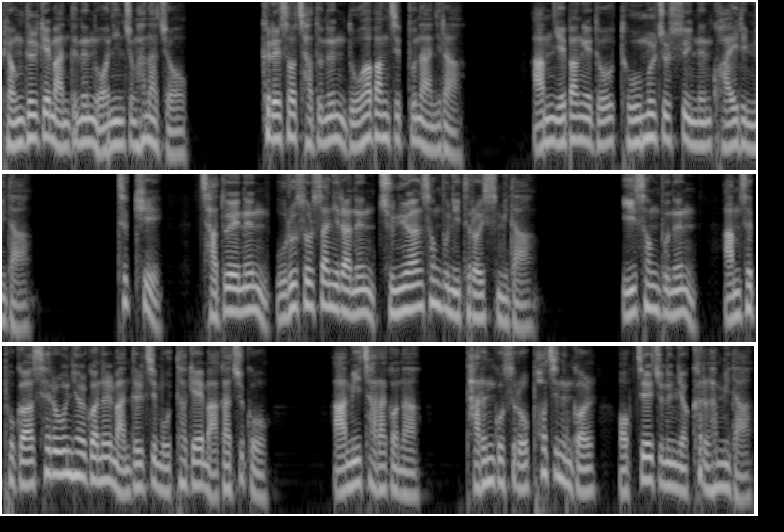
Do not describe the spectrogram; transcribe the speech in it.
병들게 만드는 원인 중 하나죠. 그래서 자두는 노화 방지뿐 아니라 암 예방에도 도움을 줄 수 있는 과일입니다. 특히 자두에는 우르솔산이라는 중요한 성분이 들어 있습니다. 이 성분은 암세포가 새로운 혈관을 만들지 못하게 막아주고 암이 자라거나 다른 곳으로 퍼지는 걸 억제해주는 역할을 합니다.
